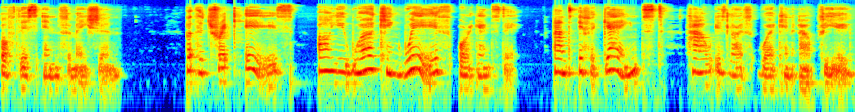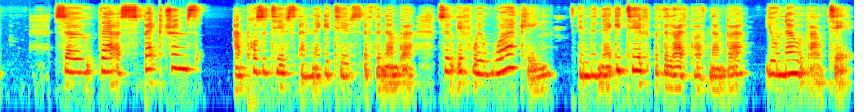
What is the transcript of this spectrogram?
of this information. But the trick is are you working with or against it? And if against, how is life working out for you? So there are spectrums and positives and negatives of the number. So if we're working in the negative of the life path number, you'll know about it.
